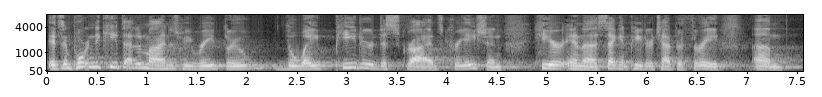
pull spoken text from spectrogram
It's important to keep that in mind as we read through the way Peter describes creation here in uh, 2 Peter chapter 3. Um,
